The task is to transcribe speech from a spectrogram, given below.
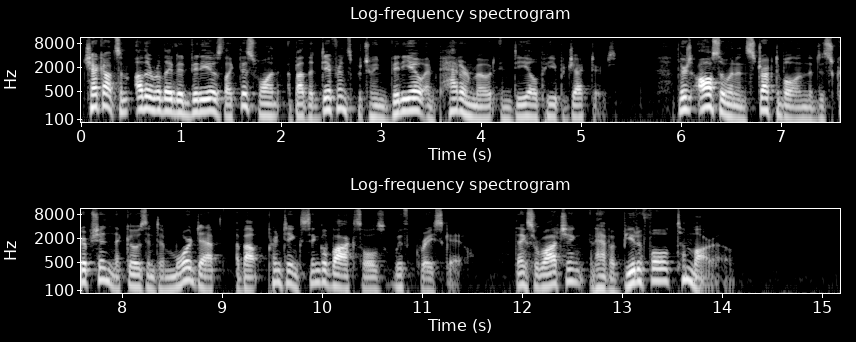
Check out some other related videos like this one about the difference between video and pattern mode in DLP projectors. There's also an Instructable in the description that goes into more depth about printing single voxels with grayscale. Thanks for watching and have a beautiful tomorrow.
